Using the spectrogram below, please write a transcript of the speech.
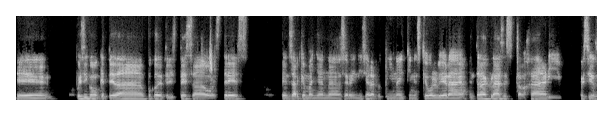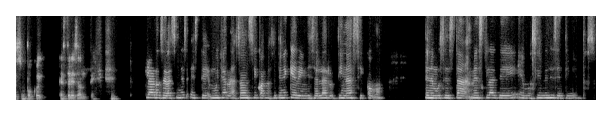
eh, pues sí, como que te da un poco de tristeza o estrés pensar que mañana se reinicia la rutina y tienes que volver a entrar a clases y trabajar y pues sí, eso es un poco estresante. Claro, Sebastián, este, mucha razón, sí, cuando se tiene que reiniciar la rutina, así como tenemos esta mezcla de emociones y sentimientos.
